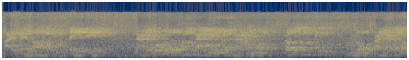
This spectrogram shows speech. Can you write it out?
ไปไม่รอดติดอีกนะพวกเราต้องการมีปัญหาหมดเราต้องหลบไปแต่ว่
